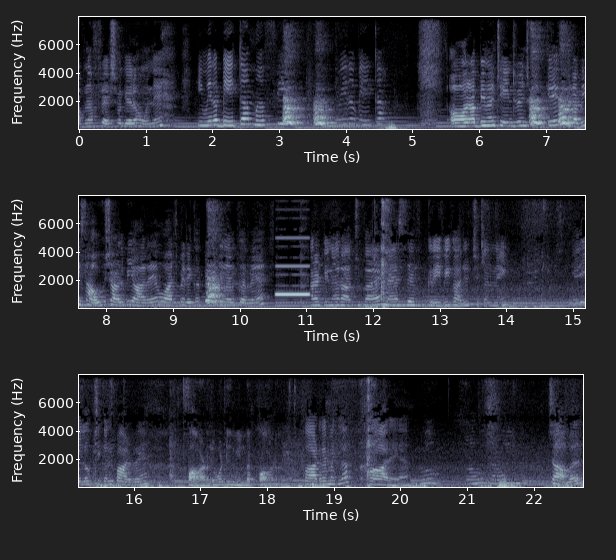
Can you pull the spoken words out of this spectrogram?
अपना फ्रेश वगैरह होने। ये मेरा बेटा मफी। मेरा बेटा। और अभी मैं चेंज वेंज करके फिर अभी साहू विशाल भी आ रहे हैं। वो आज मेरे घर पे डिनर कर रहे हैं। हमारा डिनर आ चुका है। मैं सिर्फ़ ग्रेवी खा रही हूँ चिकन नहीं। ये लोग चिकन पाड़ रहे हैं। पहाड़ रहे व्हाट डू मीन बाय पहाड़ रहे पाड़ रहे मतलब खा रहे हैं। चावल।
